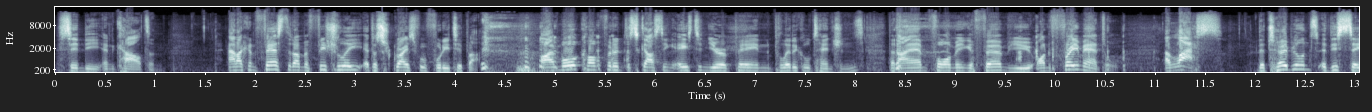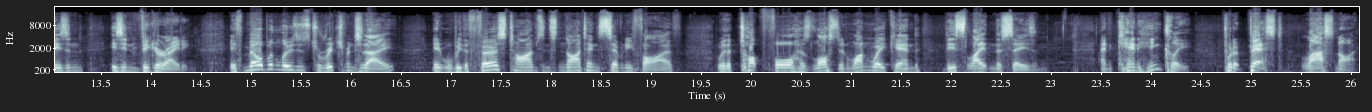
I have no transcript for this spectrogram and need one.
Sydney, and Carlton. And I confess that I'm officially a disgraceful footy tipper. I'm more confident discussing Eastern European political tensions than I am forming a firm view on Fremantle. Alas, the turbulence of this season is invigorating. If Melbourne loses to Richmond today, it will be the first time since 1975 where the top four has lost in one weekend this late in the season. And Ken Hinkley put it best last night.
